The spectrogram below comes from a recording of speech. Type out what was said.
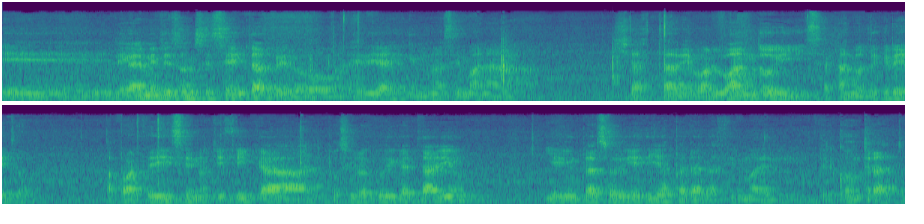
eh, legalmente son 60, pero la idea es que en una semana ya estar evaluando y sacando el decreto. Aparte se notifica al posible adjudicatario y hay un plazo de 10 días para la firma del, del contrato.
